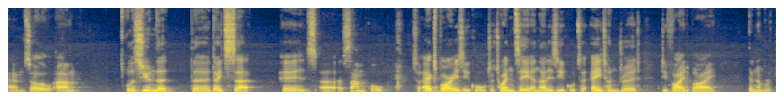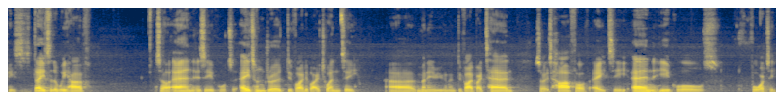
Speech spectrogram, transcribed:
n. So um, we'll assume that the data set is uh, a sample. So x bar is equal to 20 and that is equal to 800 divided by the number of pieces of data that we have. So n is equal to 800 divided by 20. Uh, many of you are going to divide by 10. So it's half of 80. n equals 40.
